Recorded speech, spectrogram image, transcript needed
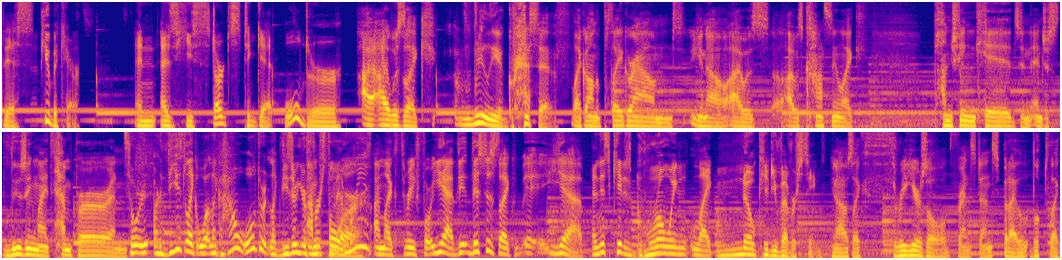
this pubic hair. And as he starts to get older, I, I was like really aggressive, like on the playground. You know, I was I was constantly like punching kids and, and just losing my temper and so are, are these like what like how old are like these are your I'm first four. memories? I'm like three, four. Yeah, th- this is like, eh, yeah. And this kid is growing like no kid you've ever seen. You know, I was like three years old, for instance, but I looked like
